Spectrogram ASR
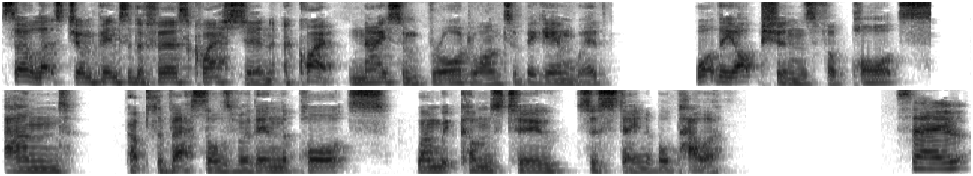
So let's jump into the first question, a quite nice and broad one to begin with. What are the options for ports and perhaps the vessels within the ports when it comes to sustainable power? So,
